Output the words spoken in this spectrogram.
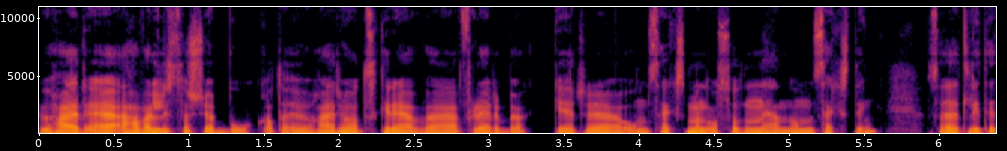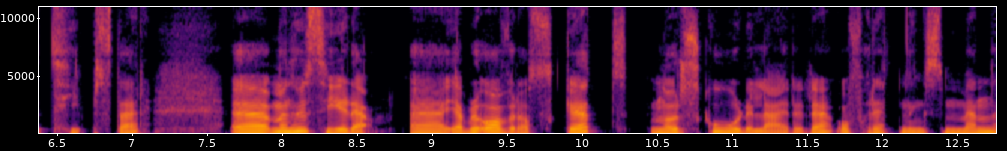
Hun her, eh, jeg har veldig lyst til å kjøpe boka til hun her. Hun hadde skrevet flere bøker eh, om sex, men også den ene om sexting. Så et lite tips der. Eh, Men hun sier det. Eh, Jeg ble overrasket når skolelærere og forretningsmenn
